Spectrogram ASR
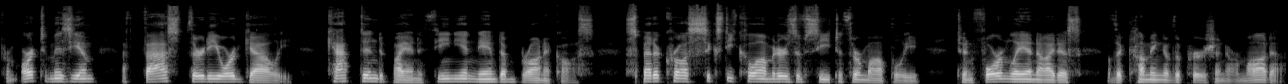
From Artemisium, a fast 30 oared galley, captained by an Athenian named Abronichus, sped across 60 kilometers of sea to Thermopylae to inform Leonidas of the coming of the Persian armada.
